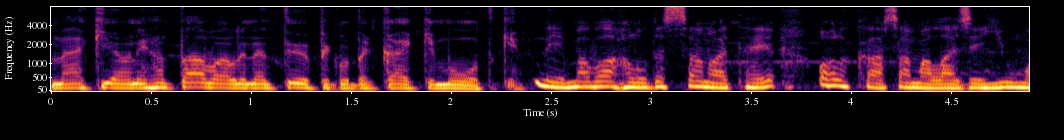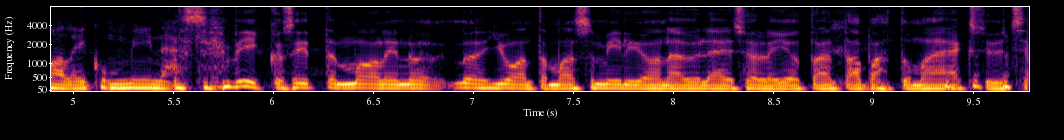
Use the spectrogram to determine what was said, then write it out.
mäkin on ihan tavallinen tyyppi, kuten kaikki muutkin. Niin, mä vaan haluan sanoa, että hei, olkaa samanlaisia jumalia kuin minä. Se viikko sitten mä olin juontamassa miljoona yleisölle jotain tapahtumaa XYZ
